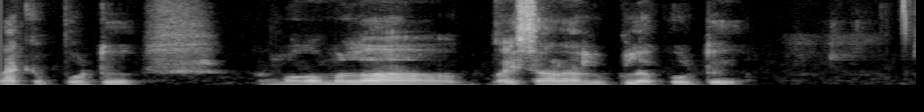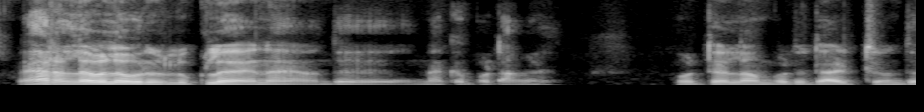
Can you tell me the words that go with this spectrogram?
மேக்கப் போட்டு முகமெல்லாம் வயசான லுக்கில் போட்டு வேற லெவலில் ஒரு லுக்கில் என்னை வந்து மேக்கப் போட்டாங்க. போட்டு எல்லாம் போட்டு டாக்டர் வந்து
